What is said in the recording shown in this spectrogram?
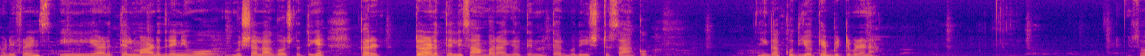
ನೋಡಿ ಫ್ರೆಂಡ್ಸ್ ಈ ಅಳತೆಯಲ್ಲಿ ಮಾಡಿದ್ರೆ ನೀವು ವಿಶಾಲಾಗೋ ಅಷ್ಟೊತ್ತಿಗೆ ಕರೆಕ್ಟ್ ಅಳತೆಯಲ್ಲಿ ಸಾಂಬಾರು ಆಗಿರುತ್ತೆ ನೋಡ್ತಾ ಇರ್ಬೋದು, ಇಷ್ಟು ಸಾಕು. ಈಗ ಕುದಿಯೋಕ್ಕೆ ಬಿಟ್ಟುಬಿಡೋಣ ಸೊ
